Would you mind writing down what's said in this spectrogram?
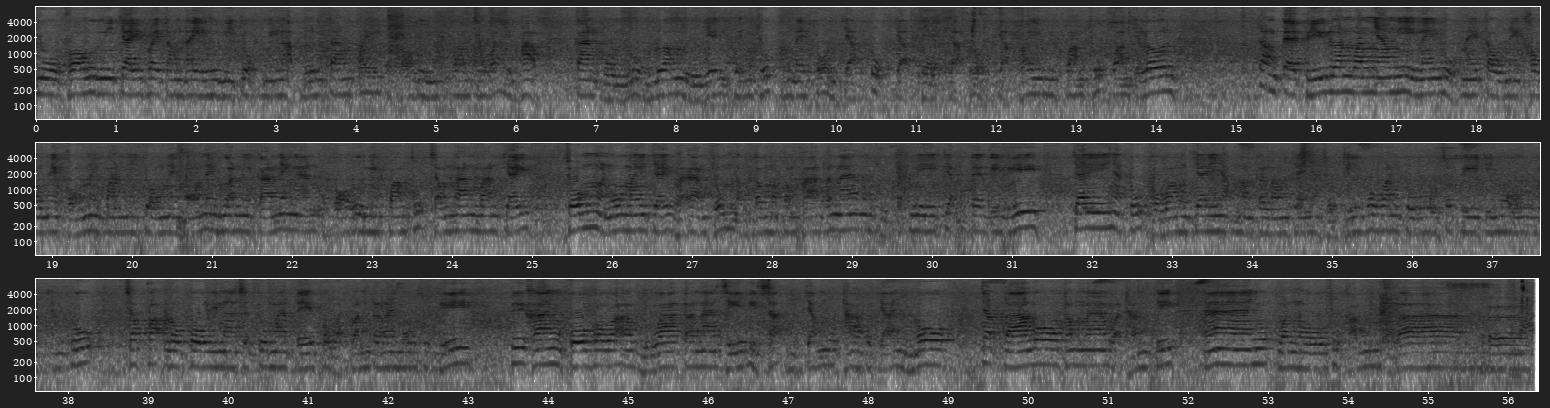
อยู่ขอให้มีใจไปทางใดให้มีจกมีหลับเดินทางไปขอให้มีความสวัสดิภาพ การปลูกลูกเรืองอยู่เย็นเป็นชุกข์ในพ้นจากทุกจากโศกจากโลกจากไฟมีความชุกความเจริญ ตั้งแต่ผีเรือนวันยามนี้ในลูกในเต่าในเขาในของในบ้านในจองในหอในเฮือนในการในงานขอให้มีความทุกข์สำราญบานใจสมอนุไมใจพระอางสมหลักกรรมกรรมพาธนานั้นสุจะมีเตียมแต่ดีดีใจเนี่ยตุขวังใจเนี่ยมันกำลังใจเนี่ยสุธีพวันตุสปีติโนวัจันตุสัพพะโลโกวินาสตุมาเตภวัตวันตรายโมสุขี ติคันโกภวะอภิวาตนาสีลิสะนิจังมุทาปจายโนจัตตาโลธรรมาวัฏันติอายุวันโนสุขังพลา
